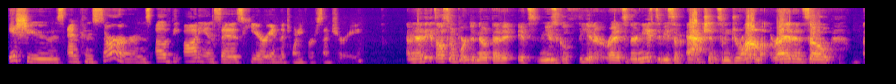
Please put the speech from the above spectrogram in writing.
issues and concerns of the audiences here in the 21st century. I mean, I think it's also important to note that it, it's musical theater, right? So there needs to be some action, some drama, right? And so, uh,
